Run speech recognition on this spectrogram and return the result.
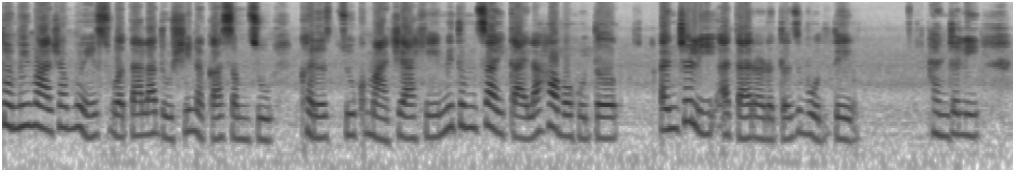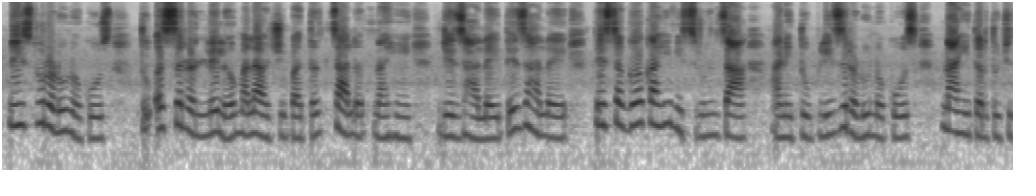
तुम्ही माझ्यामुळे स्वतःला दोषी नका समजू. खरंच चूक माझी आहे. मी तुमचं ऐकायला हवं होतं. अंजली आता रडतच बोलते. अंजली प्लीज तू रडू नकोस. तू असं रडलेलं मला अजिबातच चालत नाही. जे झालंय ते झालंय. ते सगळं काही विसरून जा आणि तू प्लीज रडू नकोस. नाही तर तुझी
